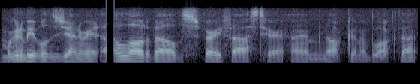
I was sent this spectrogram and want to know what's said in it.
We're going to be able to generate a lot of elves very fast here. I'm not to block that.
